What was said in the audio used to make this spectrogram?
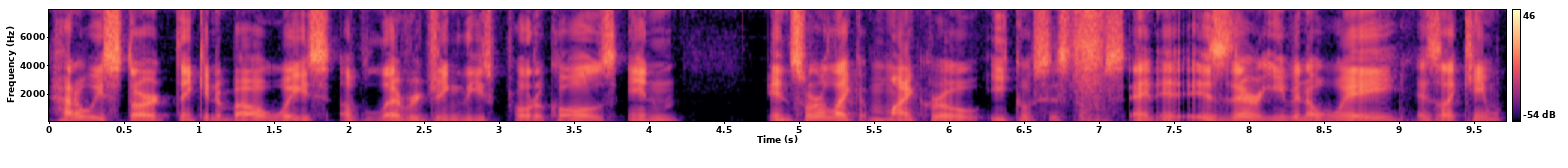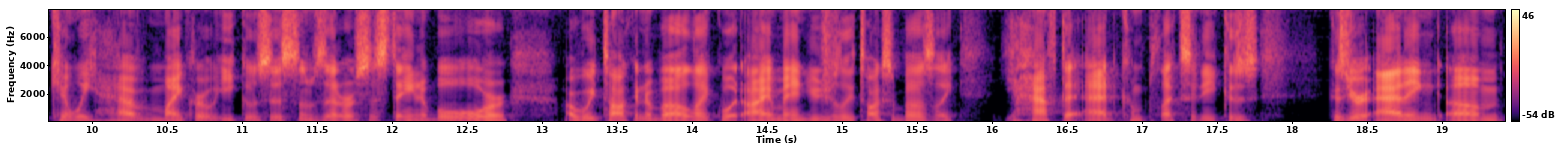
how do we start thinking about ways of leveraging these protocols in in sort of like micro ecosystems and is there even a way is like can, can we have micro ecosystems that are sustainable or are we talking about like what iman usually talks about is like you have to add complexity because because you're adding um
